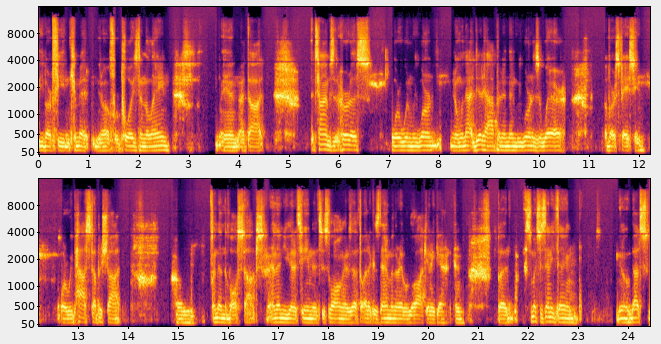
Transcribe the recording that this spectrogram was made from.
leave our feet and commit, you know, if we're poised in the lane. And I thought the times that hurt us were when we weren't, you know, when that did happen and then we weren't as aware of our spacing or we passed up a shot. Um, and then the ball stops, and then you get a team that's as long and as athletic as them, and they're able to lock in again. And but as much as anything, you know, that's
